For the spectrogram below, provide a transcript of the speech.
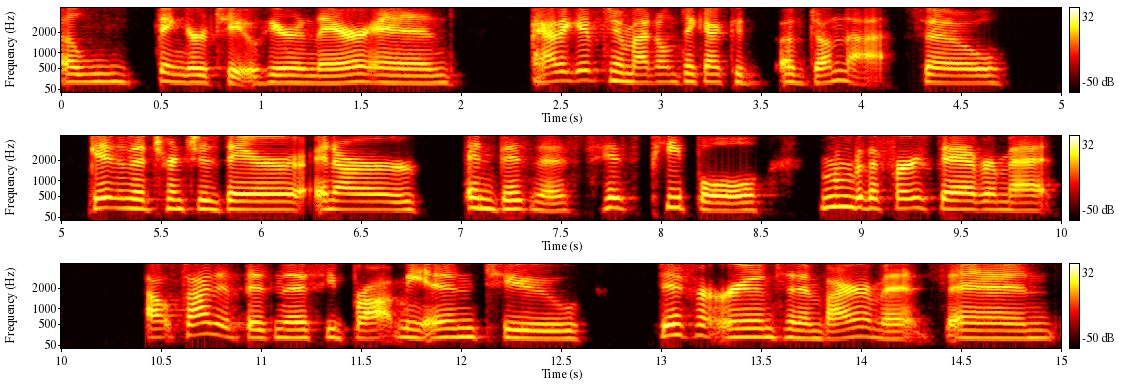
a thing or two here and there. And I got to give to him. I don't think I could have done that. So, get in the trenches there in our in business, his people. Remember the first day I ever met outside of business, he brought me into different rooms and environments. And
